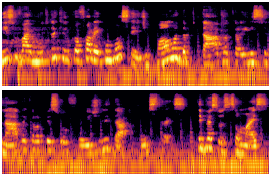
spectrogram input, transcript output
Isso vai muito daquilo que eu falei com você, de quão adaptável, aquela ensinada aquela pessoa foi de lidar com o estresse. Tem pessoas que são mais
